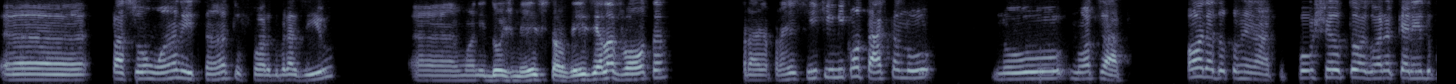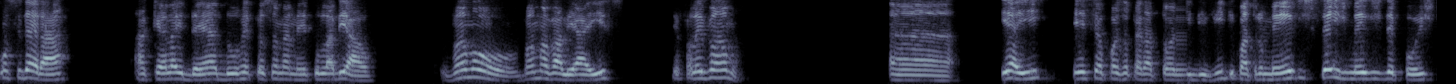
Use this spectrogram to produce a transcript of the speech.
Uh, passou um ano e tanto fora do Brasil, uh, um ano e dois meses, talvez, e ela volta para Recife e me contacta no, no, no WhatsApp. Olha, doutor Renato, poxa, eu estou agora querendo considerar aquela ideia do reposicionamento labial. Vamos, vamos avaliar isso? Eu falei, vamos. Uh, e aí, esse é o pós-operatório de 24 meses, seis meses depois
